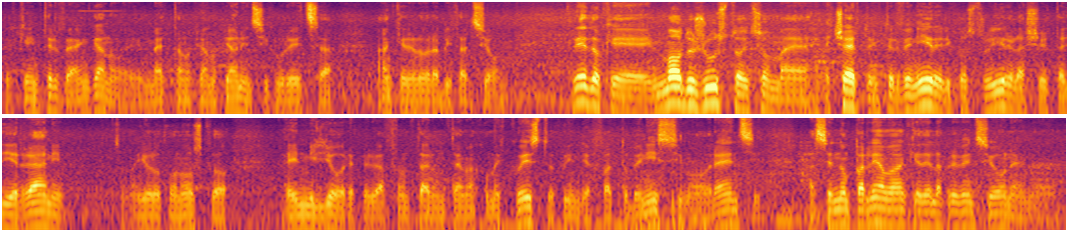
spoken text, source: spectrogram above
perché intervengano e mettano piano piano in sicurezza anche le loro abitazioni. Credo che il modo giusto insomma, è, è, certo intervenire, ricostruire la scelta di Errani, insomma, io lo conosco, è il migliore per affrontare un tema come questo, quindi ha fatto benissimo Renzi, ma se non parliamo anche della prevenzione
